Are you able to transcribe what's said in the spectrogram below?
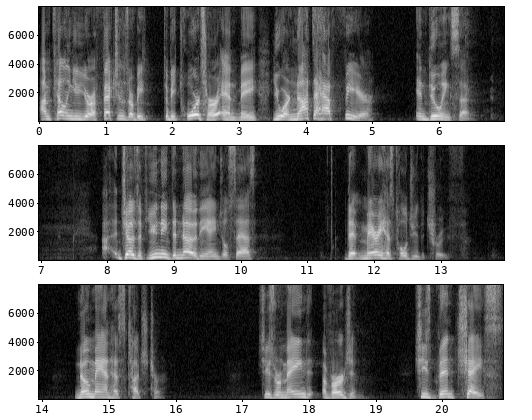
I'm telling you, your affections are be, to be towards her and me. You are not to have fear in doing so. Uh, Joseph, you need to know, the angel says, that Mary has told you the truth. No man has touched her. She's remained a virgin. She's been chaste.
